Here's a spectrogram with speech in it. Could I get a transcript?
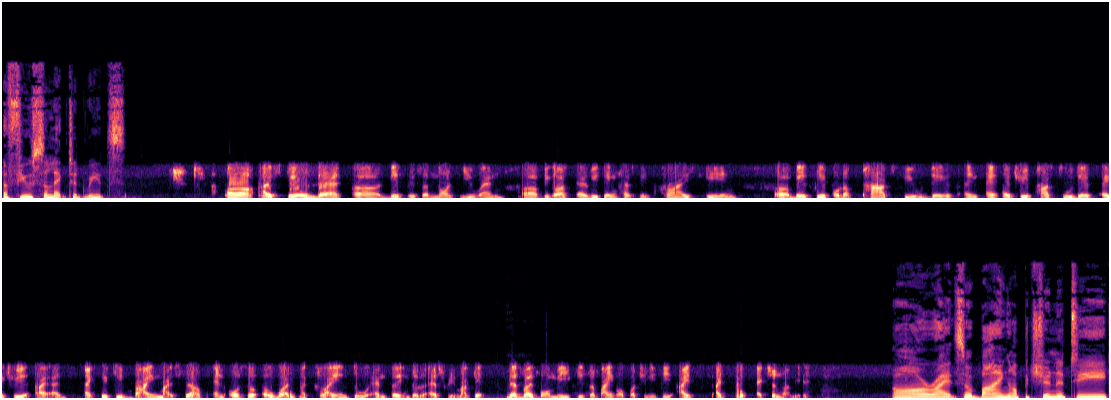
a few selected REITs? Uh, I feel that uh, this is a non-event uh, because everything has been priced in. Uh, basically, for the past few days, and, and, actually past two days, actually I actively buying myself and also advise my client to enter into the S market. That's mm-hmm. why for me, it's a buying opportunity. I, I took action on it. All right. So buying opportunity,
